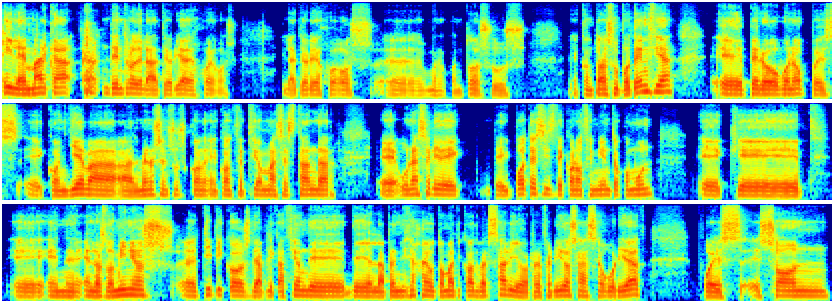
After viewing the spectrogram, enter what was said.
y la enmarca dentro de la teoría de juegos la teoría de juegos, eh, bueno, con todos sus eh, con toda su potencia, eh, pero bueno, pues conlleva, al menos en su concepción más estándar, una serie de, hipótesis de conocimiento común que en, los dominios típicos de aplicación del aprendizaje automático adversario referidos a seguridad, pues son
